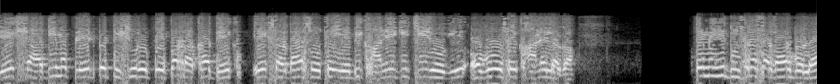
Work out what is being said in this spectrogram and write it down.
एक शादी में प्लेट पे टिश्यू पेपर रखा, देख, एक सरदार सोचे ये भी खाने की चीज़ होगी और वो उसे खाने लगा। तो नहीं, दूसरा सरदार बोला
